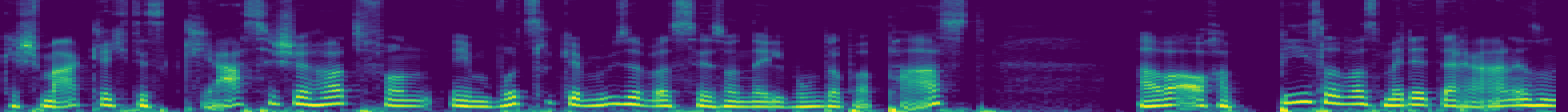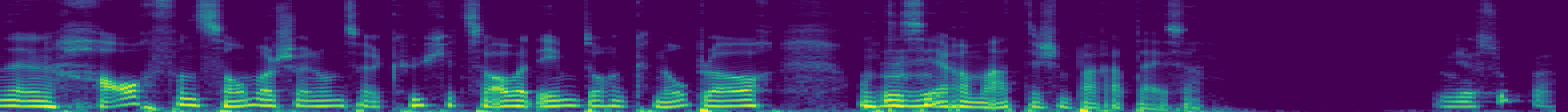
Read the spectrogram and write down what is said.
geschmacklich das Klassische hat von eben Wurzelgemüse, was saisonell wunderbar passt, aber auch ein bisschen was Mediterranes und einen Hauch von Sommer schon in unserer Küche zaubert, eben durch den Knoblauch und mhm. die sehr aromatischen Paradeiser. Ja, super.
